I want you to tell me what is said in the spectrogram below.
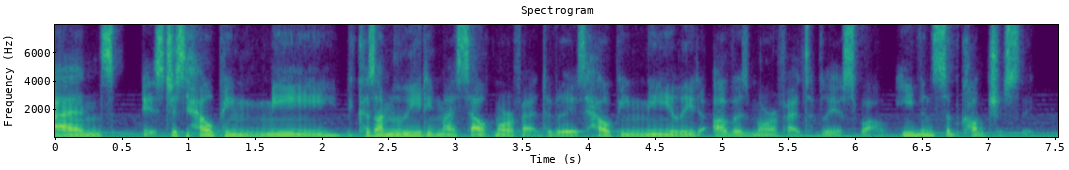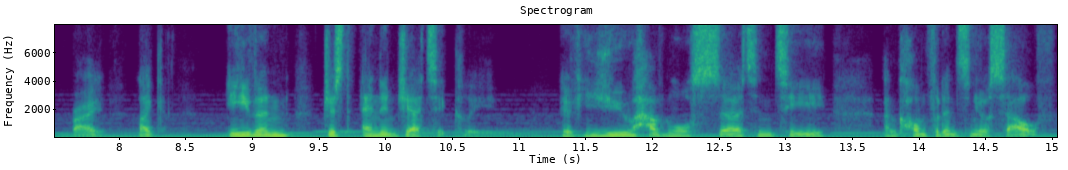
And it's just helping me because I'm leading myself more effectively. It's helping me lead others more effectively as well, even subconsciously, right? Like, even just energetically, if you have more certainty and confidence in yourself,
